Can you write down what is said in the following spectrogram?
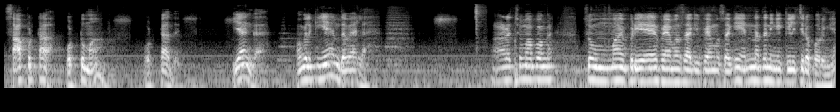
சாப்பிட்டா ஒட்டுமா? ஒட்டாது. ஏங்க? உங்களுக்கு ஏன் இந்த வேலை? ஆட சும்மா போங்க. சும்மா இப்படியே ஃபேமஸ் ஆக்கி ஃபேமஸ் ஆக்கி என்னத்தை நீங்கள் கிழிச்சிட போகிறீங்க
